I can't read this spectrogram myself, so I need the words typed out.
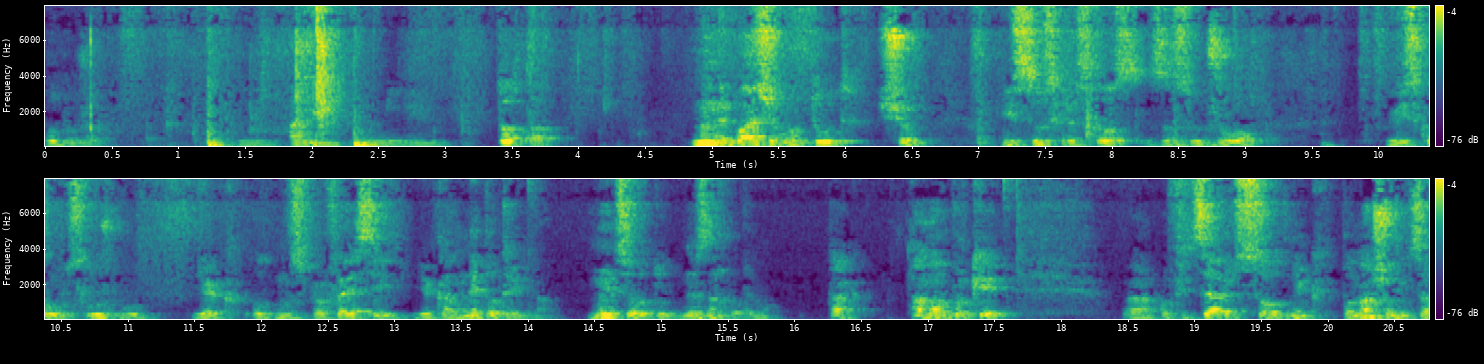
одужав. Амінь. Тобто, ми не бачимо тут, щоб Ісус Христос засуджував військову службу як одну з професій, яка не потрібна. Ми цього тут не знаходимо. Так? А навпаки, е, офіцер, сотник, по-нашому це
